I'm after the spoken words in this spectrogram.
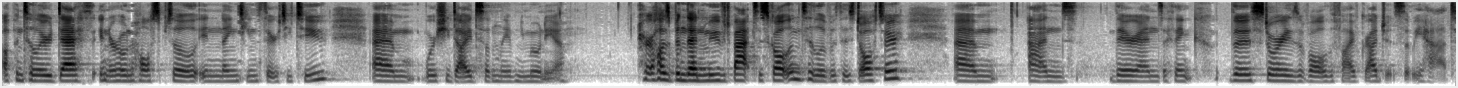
up until her death in her own hospital in 1932, um, where she died suddenly of pneumonia. Her husband then moved back to Scotland to live with his daughter, um, and there ends, I think, the stories of all the five graduates that we had.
